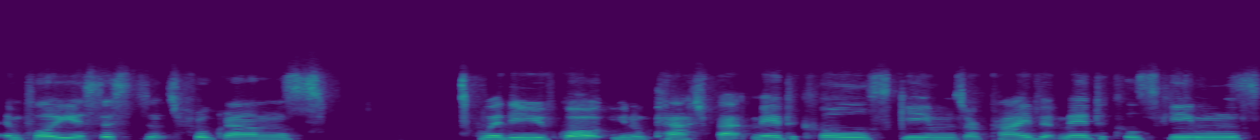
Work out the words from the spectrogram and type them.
employee assistance programs, whether you've got you know cashback medical schemes or private medical schemes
